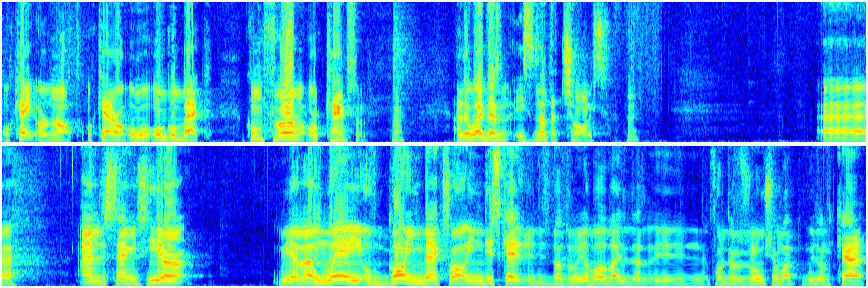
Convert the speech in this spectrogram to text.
OK or not, OK or, or, or go back, confirm or cancel. Otherwise, it's not a choice. Hmm? Uh, and the same is here. We have a way of going back. So in this case, it is not readable by the, for the resolution, but we don't care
